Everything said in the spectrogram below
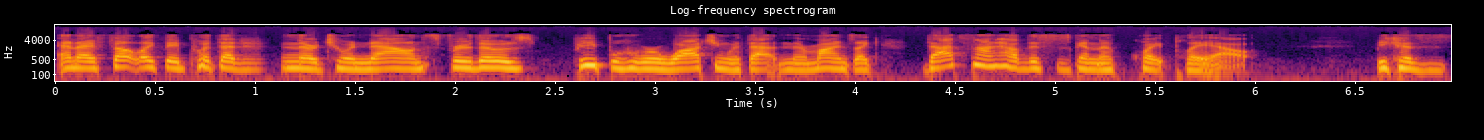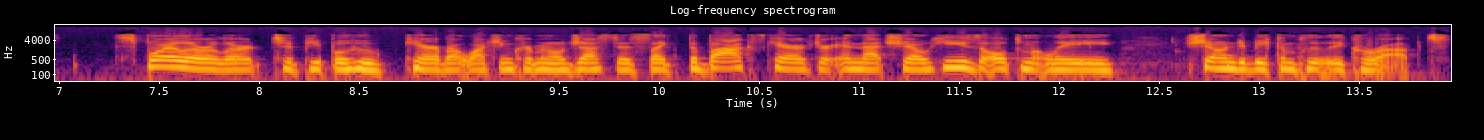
And I felt like they put that in there to announce for those people who were watching with that in their minds, like, that's not how this is going to quite play out. Because, spoiler alert to people who care about watching criminal justice, like the Box character in that show, he's ultimately shown to be completely corrupt,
